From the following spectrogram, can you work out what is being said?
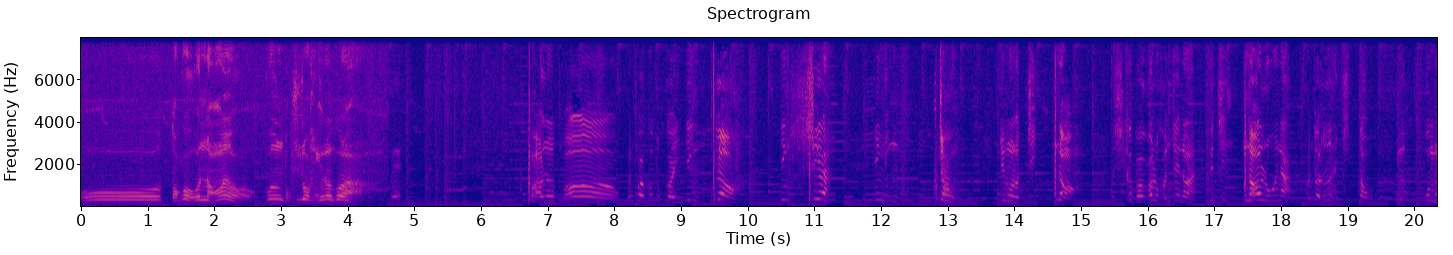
오, 너가 어 나와요. 그건 독시적 행위는 거야. 왜? 빨리 봐. 왜 빨리 것도 가, 인증, 이모로 찌너 시끄러 얼로 건재너 찌 너루이나 건저루 해지 또 원몽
